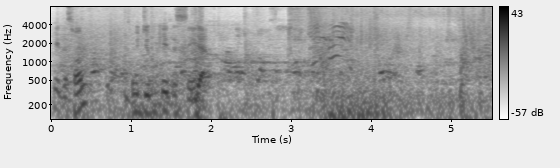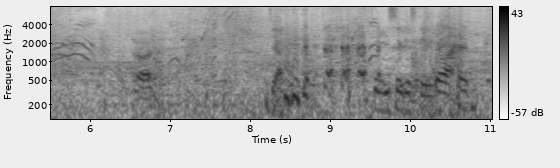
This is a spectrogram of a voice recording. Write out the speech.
Okay, this one. So we duplicate the scene. Yeah. Yeah. so you sing this thing. Fine.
